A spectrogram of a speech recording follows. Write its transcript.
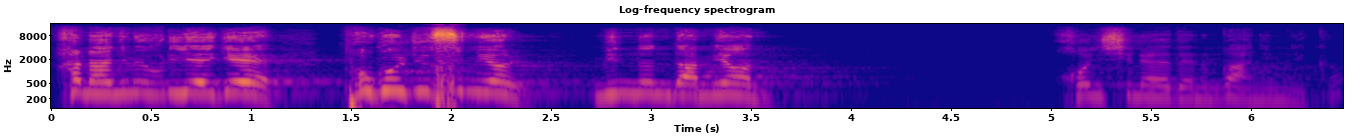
하나님이 우리에게 복을 주시면 믿는다면 헌신해야 되는 거 아닙니까?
